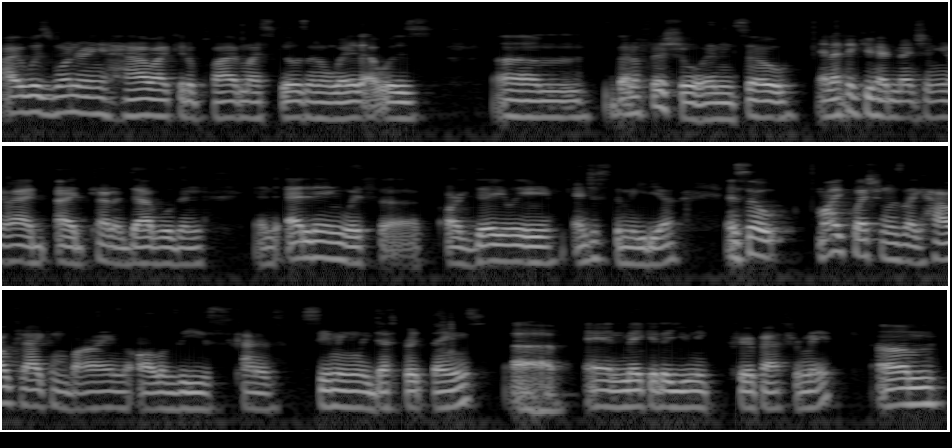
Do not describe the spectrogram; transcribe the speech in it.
I was wondering how I could apply my skills in a way that was um, beneficial. And so, and I think you had mentioned, you know, I'd I'd kind of dabbled in in editing with uh, ArchDaily and just the media. And so my question was like, how could I combine all of these kind of seemingly desperate things uh, and make it a unique career path for me? Um,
